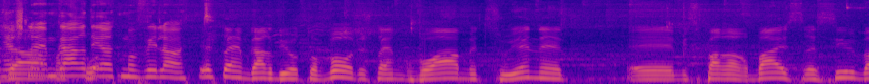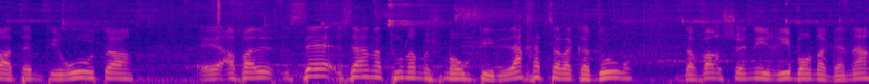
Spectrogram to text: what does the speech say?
יש להם המשמע- גרדיות מובילות. יש להם גרדיות טובות, יש להם גבוהה מצוינת, אה, מספר 14, סילבה, אתם תראו אותה. אה, אבל זה, זה הנתון המשמעותי, לחץ על הכדור דבר שני, ריבון הגנה.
